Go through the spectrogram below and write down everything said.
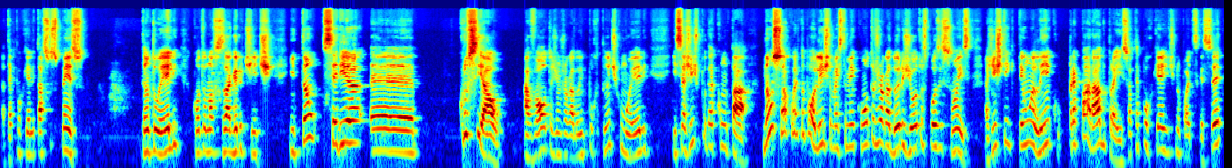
Até porque ele está suspenso. Tanto ele quanto o nosso zagueiro Tite. Então, seria é, crucial a volta de um jogador importante como ele. E se a gente puder contar não só com o Elton Paulista, mas também com outros jogadores de outras posições, a gente tem que ter um elenco preparado para isso. Até porque a gente não pode esquecer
